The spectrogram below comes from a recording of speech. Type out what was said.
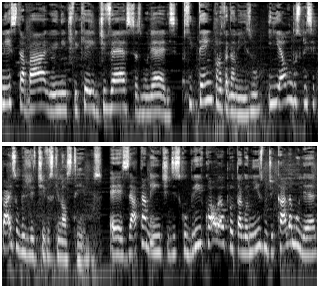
Nesse trabalho, eu identifiquei diversas mulheres que têm protagonismo e é um dos principais objetivos que nós temos. É exatamente descobrir qual é o protagonismo de cada mulher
